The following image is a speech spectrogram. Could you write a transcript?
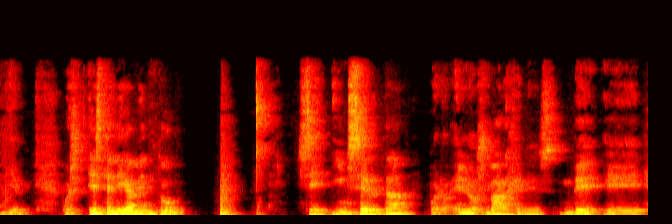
Bien, pues este ligamento se inserta bueno, en los márgenes de eh,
